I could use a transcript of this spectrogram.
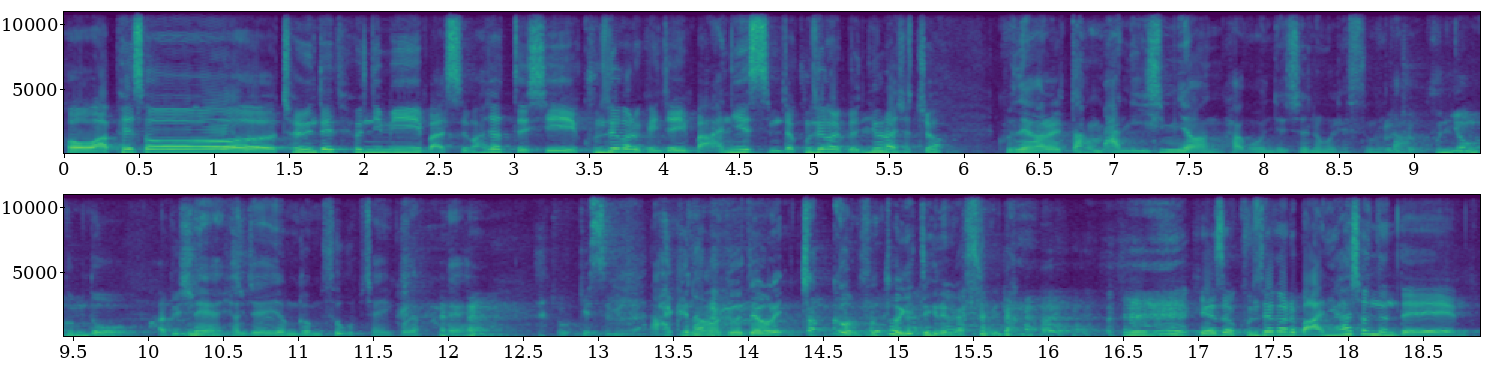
어, 앞에서 전윤 대표님이 말씀하셨듯이 군생활을 굉장히 많이 했습니다. 군생활 몇 년 하셨죠? 군생활을 딱 만 20년 하고 이제 전역을 했습니다. 그렇죠. 군 연금도 받으시고 네, 현재 연금 수급자이고요. 네. 좋겠습니다. 아, 그나마 그것 때문에 조금 손톱이 뜨는 것 같습니다. 그래서 군 생활을 많이 하셨는데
